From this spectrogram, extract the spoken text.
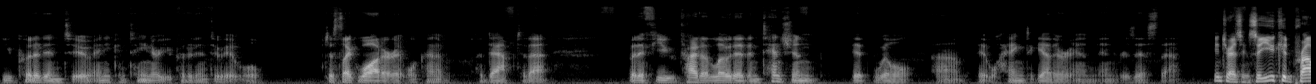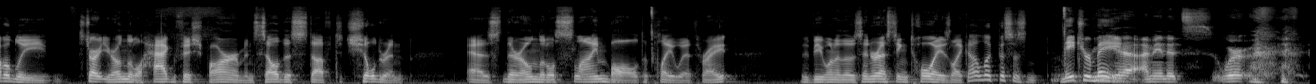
you put it into, any container you put it into. It will, just like water, it will kind of adapt to that. But if you try to load it in tension, it will um, it will hang together and, and resist that. Interesting. So you could probably start your own little hagfish farm and sell this stuff to children as their own little slime ball to play with, right? It'd be one of those interesting toys, like, oh look, this is nature made. Yeah, I mean, it's we're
